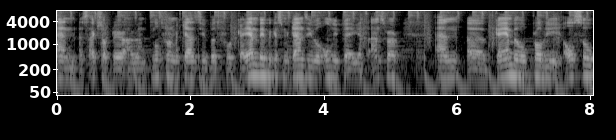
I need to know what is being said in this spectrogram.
And as extra player, I went not for McKenzie but for Kayembe because McKenzie will only play against Antwerp. And uh, Kayembe will probably also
